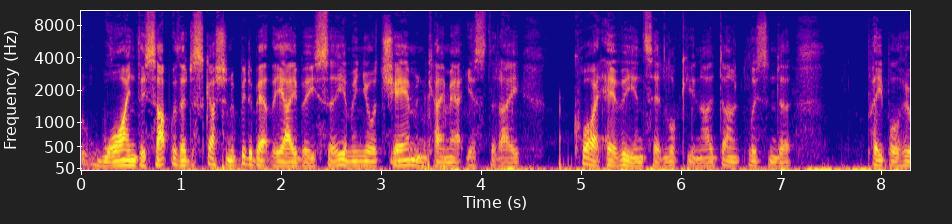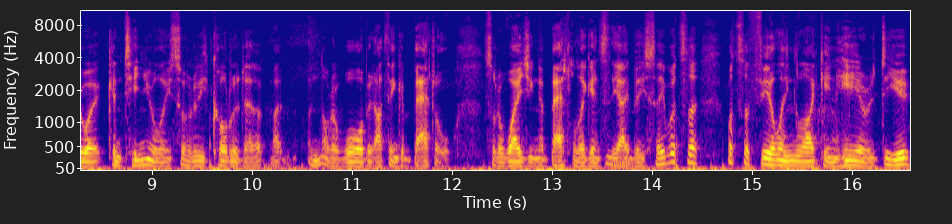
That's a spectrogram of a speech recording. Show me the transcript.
wind this up with a discussion a bit about the ABC? I mean, your chairman came out yesterday quite heavy and said, look, you know, don't listen to people who are continually sort of, he called it a, not a war, but I think a battle, sort of waging a battle against the ABC. What's the what's the feeling like in here? Do you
